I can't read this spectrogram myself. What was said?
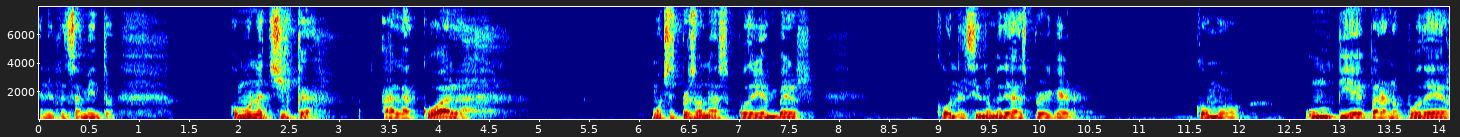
en el pensamiento. Como una chica a la cual muchas personas podrían ver con el síndrome de Asperger como un pie para no poder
